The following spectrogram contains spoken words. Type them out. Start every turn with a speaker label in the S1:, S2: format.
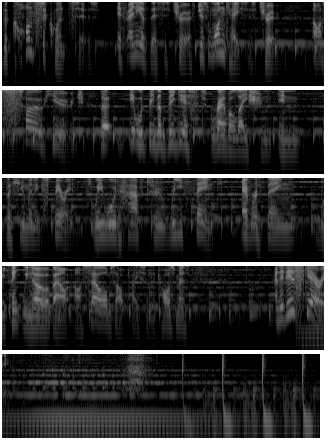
S1: the consequences, if any of this is true, if just one case is true, are so huge that it would be the biggest revelation in the human experience. We would have to rethink everything we think we know about ourselves, our place in the cosmos. And it is scary.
